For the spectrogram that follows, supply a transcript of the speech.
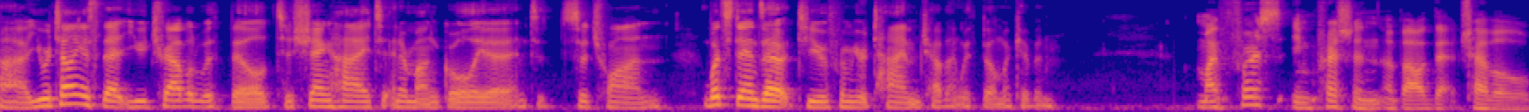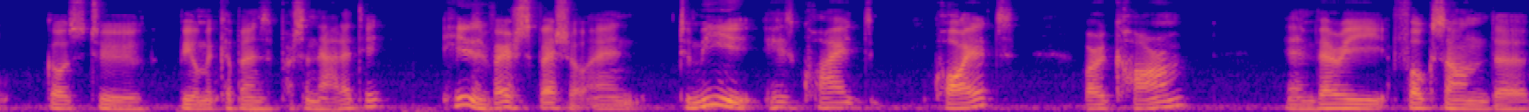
Uh, you were telling us that you traveled with Bill to Shanghai, to Inner Mongolia, and to Sichuan. What stands out to you from your time traveling with Bill McKibben? My first impression about that travel goes to Bill McKibben's personality. He is very special, and to me, he's quite quiet, very calm, and very focused on the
